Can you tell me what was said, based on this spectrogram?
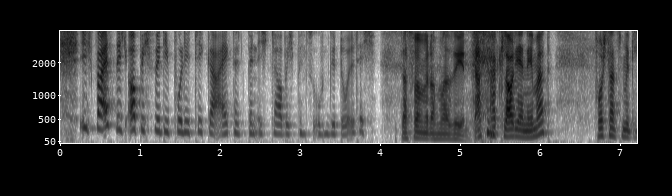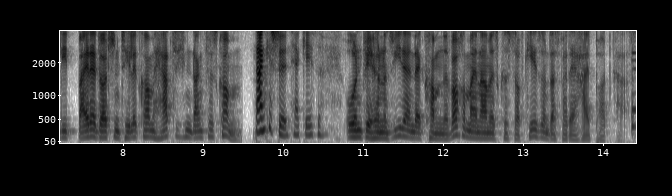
ich weiß nicht, ob ich für die Politik geeignet bin. Ich glaube, ich bin zu ungeduldig. Das wollen wir doch mal sehen. Das war Claudia Nehmert. Vorstandsmitglied bei der Deutschen Telekom. Herzlichen Dank fürs Kommen. Dankeschön, Herr Käse. Und wir hören uns wieder in der kommenden Woche. Mein Name ist Christoph Käse und das war der Hype Podcast.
